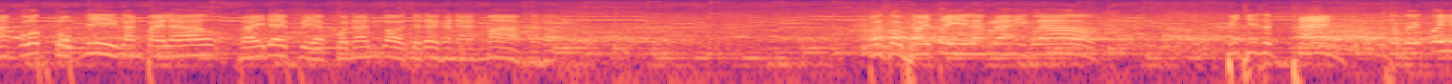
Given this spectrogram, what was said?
หากลบกลบหนี้กันไปแล้ว ใครได้เปรียบคนนั้นก็จะได้คะแนนมากนะครับประสบชัยตีแรงๆอีกแล้ว พิชิตแทงประสบชัยตี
